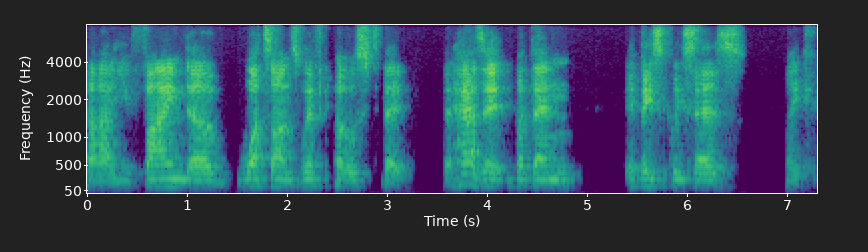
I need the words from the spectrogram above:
uh, you find a what's on Zwift post that that has it, but then it basically says like,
